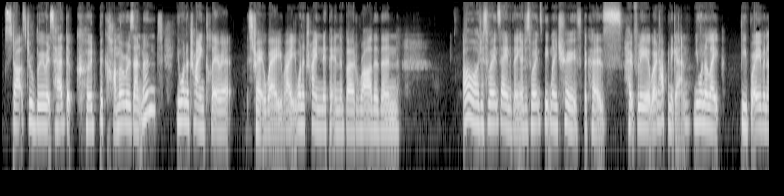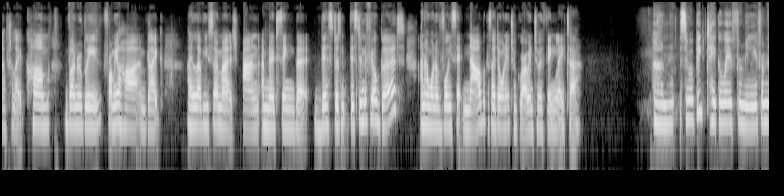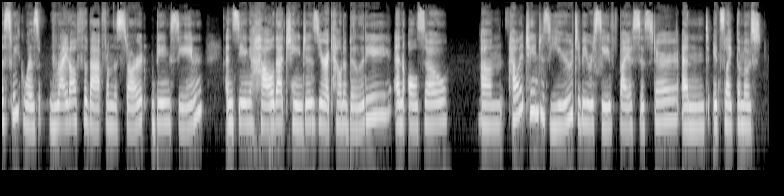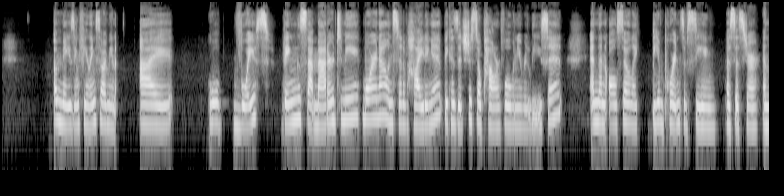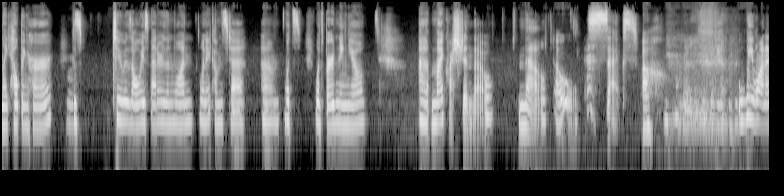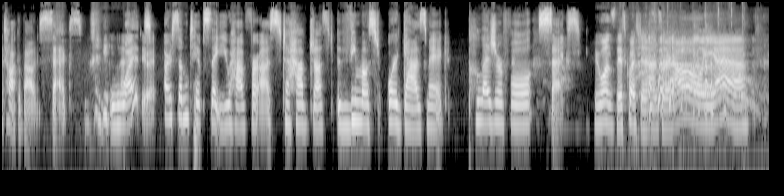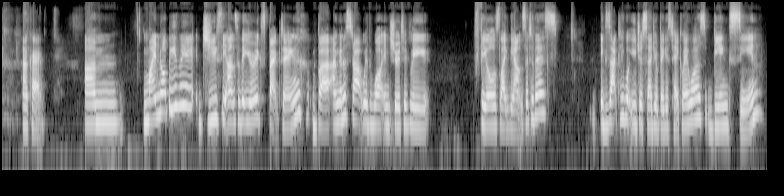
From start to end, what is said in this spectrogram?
starts to rear its head that could become a resentment, you want to try and clear it straight away, right? You want to try and nip it in the bud rather than, oh, I just won't say anything. I just won't speak my truth because hopefully it won't happen again. You want to like be brave enough to like come vulnerably from your heart and be like, I love you so much and I'm noticing that this doesn't this didn't feel good and I want to voice it now because I don't want it to grow into a thing later. Um, so a big takeaway for me from this week was right off the bat from the start, being seen and seeing how that changes your accountability and also um, how it changes you to be received by a sister. And it's like the most amazing feeling. So, I mean, I will voice things that matter to me more now instead of hiding it because it's just so powerful when you release it. And then also like the importance of seeing a sister and like helping her because two is always better than one when it comes to um, what's what's burdening you. Uh, my question though, Mel. Oh. Sex. Oh. we want to talk about sex. what are some tips that you have for us to have just the most orgasmic, pleasureful sex? Who wants this question answered? oh, yeah. Okay. Um, might not be the juicy answer that you're expecting, but I'm going to start with what intuitively feels like the answer to this. Exactly what you just said, your biggest takeaway was being seen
